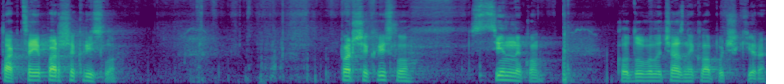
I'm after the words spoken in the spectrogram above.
Так, це є перше крісло. Перше крісло з цінником. Кладу величезний клапоть шкіри.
